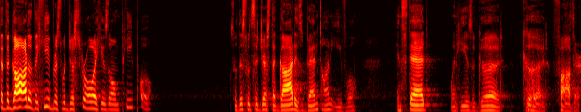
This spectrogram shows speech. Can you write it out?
that the God of the Hebrews would destroy his own people. So this would suggest that God is bent on evil. Instead, when he is a good, good father.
